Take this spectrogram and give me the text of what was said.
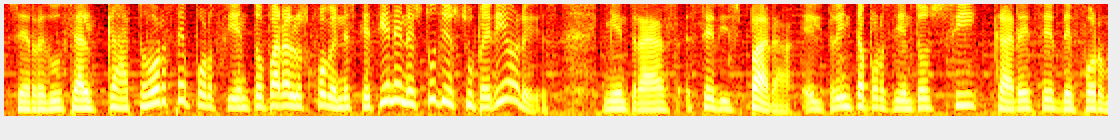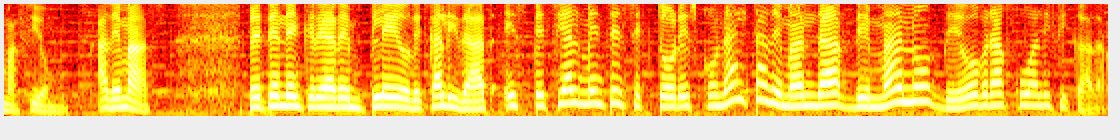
se reduce al 14% para los jóvenes que tienen estudios superiores, mientras se dispara el 30% si carece de formación. Además, Pretenden crear empleo de calidad, especialmente en sectores con alta demanda de mano de obra cualificada.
